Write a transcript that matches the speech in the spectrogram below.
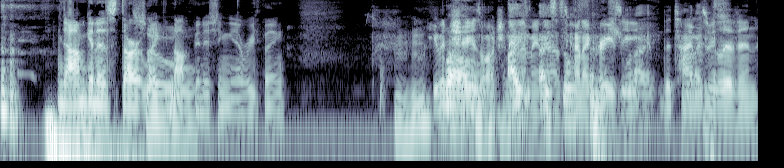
now I'm gonna start like not finishing everything. hmm Even Well, Shay's watching I- anime I now. It's kind of crazy. I- the times what we live in.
